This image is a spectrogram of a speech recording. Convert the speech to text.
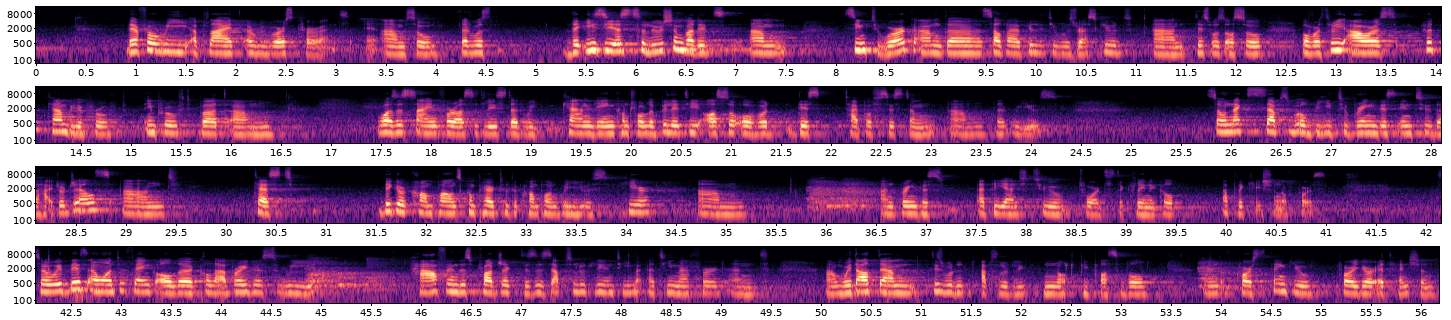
Therefore, we applied a reverse current. Um, so that was the easiest solution, but it um, seemed to work. Um, the cell viability was rescued, and this was also over three hours, could, can be improved, improved but um, was a sign for us at least that we can gain controllability also over this type of system um, that we use. So next steps will be to bring this into the hydrogels and test bigger compounds compared to the compound we use here um, and bring this at the end to, towards the clinical application, of course. So with this, I want to thank all the collaborators we have in this project. This is absolutely a team, a team effort, and um, without them, this would absolutely not be possible. And of course, thank you for your attention.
